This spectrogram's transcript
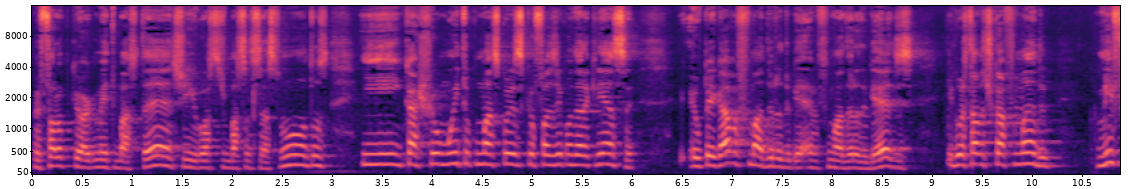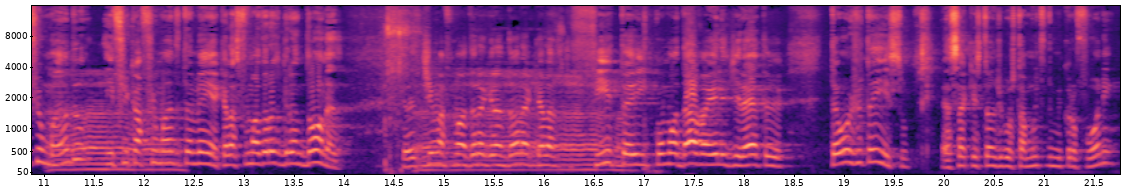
Ele falou porque eu argumento bastante, gosto de bastantes assuntos. E encaixou muito com umas coisas que eu fazia quando era criança. Eu pegava a filmadora do, a filmadora do Guedes e gostava de ficar filmando. Me filmando e ficar filmando também. Aquelas filmadoras grandonas. Eu tinha uma filmadora grandona, aquela fita e incomodava ele direto. Então eu juntei isso. Essa questão de gostar muito do microfone,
